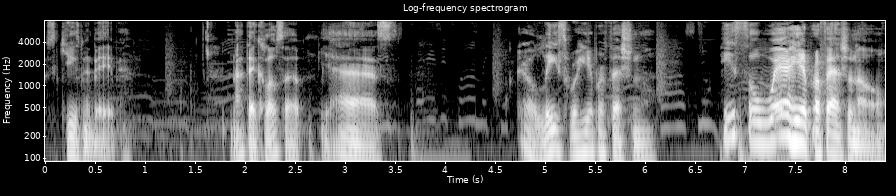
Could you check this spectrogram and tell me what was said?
excuse me, baby. Not that close up. Yes. Girl, at least we're here professional. He's so we're here professional.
